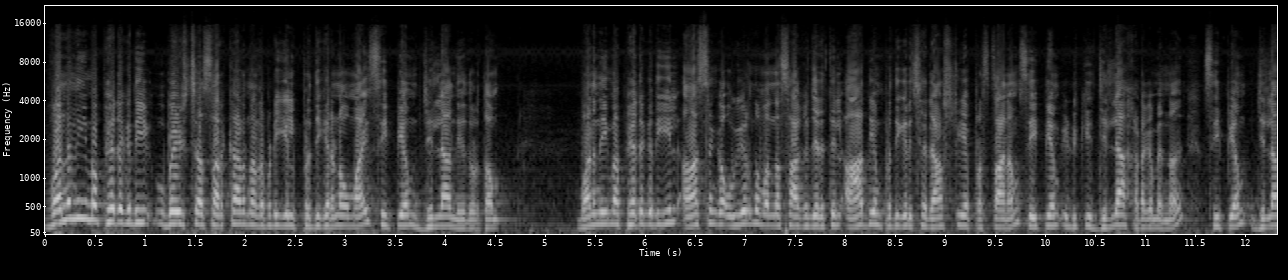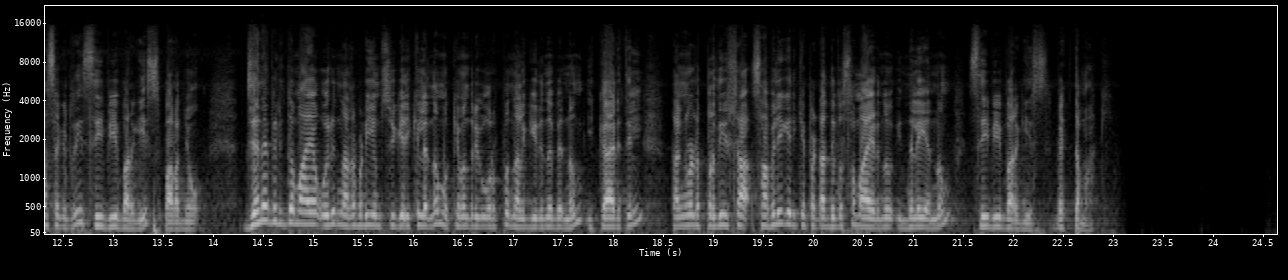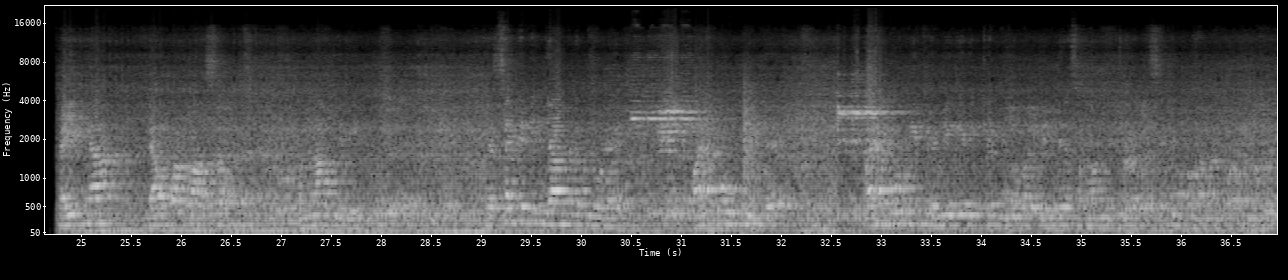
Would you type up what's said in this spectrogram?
വനനിയമ ഭേദഗതി ഉപേക്ഷിച്ച സർക്കാർ നടപടിയിൽ പ്രതികരണവുമായി സി പി എം ജില്ലാ നേതൃത്വം. വനനിയമ ഭേദഗതിയിൽ ആശങ്ക ഉയർന്നു വന്ന സാഹചര്യത്തിൽ ആദ്യം പ്രതികരിച്ച രാഷ്ട്രീയ പ്രസ്ഥാനം സി പി എം ഇടുക്കി ജില്ലാ ഘടകമെന്ന് സി പി എം ജില്ലാ സെക്രട്ടറി സി വി വർഗീസ് പറഞ്ഞു. ജനവിരുദ്ധമായ ഒരു നടപടിയും സ്വീകരിക്കില്ലെന്ന് മുഖ്യമന്ത്രി ഉറപ്പ് നൽകിയിരുന്നുവെന്നും ഇക്കാര്യത്തിൽ തങ്ങളുടെ പ്രതീക്ഷ സഫലീകരിക്കപ്പെട്ട ദിവസമായിരുന്നു ഇന്നലെയെന്നും സി വി വർഗീസ് വ്യക്തമാക്കി. കഴിഞ്ഞ നവംബർ മാസം ഒന്നാം തീയതി ഗസറ്റ് വിജ്ഞാപനത്തിലൂടെ വനഭൂമിയുടെ വനഭൂമി ക്രമീകരിക്കൽ നിയമത്തിന്റെ സംബന്ധിച്ചുള്ള ഗസറ്റ് വിജ്ഞാപനം പുറത്തു വന്നു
